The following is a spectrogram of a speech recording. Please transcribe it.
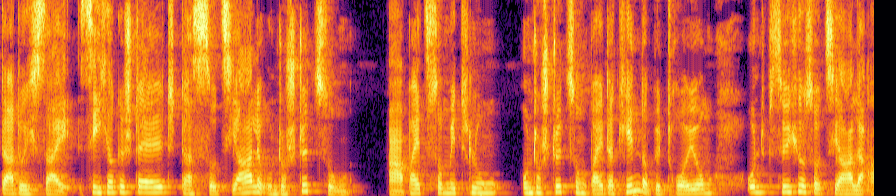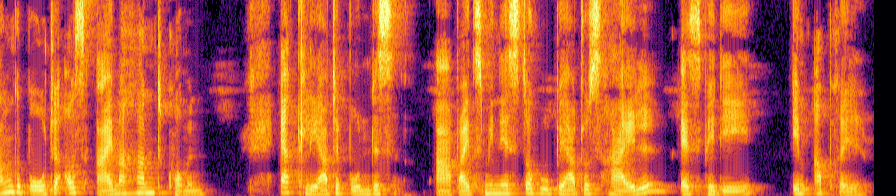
Dadurch sei sichergestellt, dass soziale Unterstützung, Arbeitsvermittlung Unterstützung bei der Kinderbetreuung und psychosoziale Angebote aus einer Hand kommen, erklärte Bundesarbeitsminister Hubertus Heil, SPD, im April.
